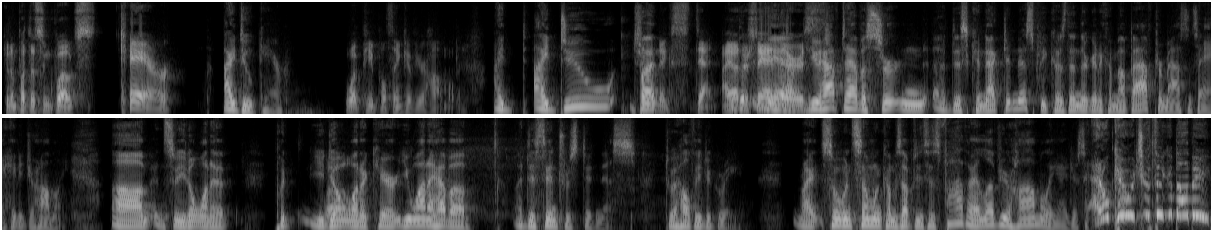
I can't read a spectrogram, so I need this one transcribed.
gonna put this in quotes, care I do care. What people think of your homily? I, I do, To but an extent. I understand Yeah, there's you have to have a certain uh, disconnectedness because then they're going to come up after mass and say, "I hated your homily," um, and so you don't want to put you don't want to care. You want to have a, a disinterestedness to a healthy degree, right? So when someone comes up to you and says, "Father, I love your homily," I just say, "I don't care what you think about me."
